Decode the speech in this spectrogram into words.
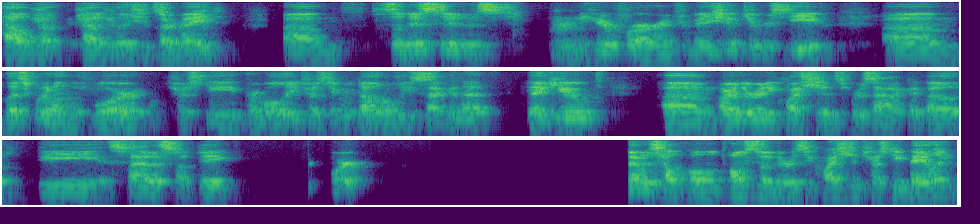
how cal- calculations are made. Um, so this is here for our information to receive. Um, let's put it on the floor. Trustee Promoli, trustee McDonald, we second that. Thank you. Um, are there any questions for Zach about the status update report? That was helpful. Also, there is a question, trustee Bailey?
